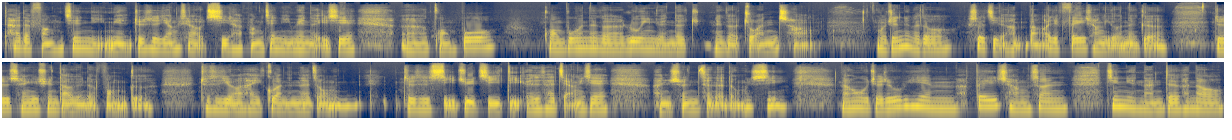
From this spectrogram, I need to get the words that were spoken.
他的房间里面，就是杨小琪他房间里面的一些呃广播广播那个录音员的那个转场。我觉得那个都设计得很棒，而且非常有那个，就是陈玉勋导演的风格，就是有他一贯的那种，就是喜剧基底，可是他讲一些很深层的东西。然后我觉得这部片非常算今年难得看到，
